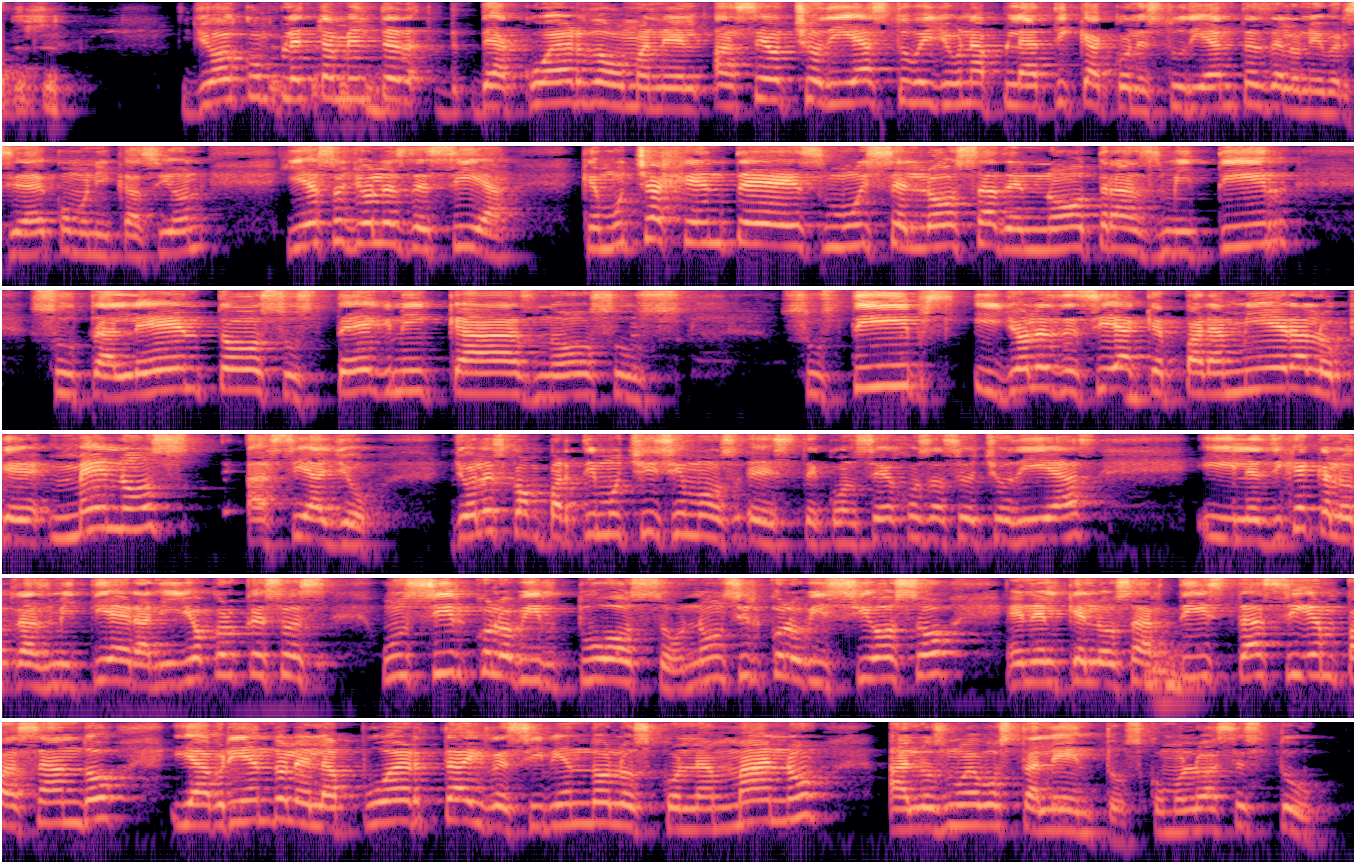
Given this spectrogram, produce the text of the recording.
yo completamente de acuerdo, Manel. Hace ocho días tuve yo una plática con estudiantes de la Universidad de Comunicación y eso yo les decía, que mucha gente es muy celosa de no transmitir su talento, sus técnicas, ¿no? Sus, sus tips y yo les decía que para mí era lo que menos hacía yo. Yo les compartí muchísimos este, consejos hace ocho días y les dije que lo transmitieran. Y yo creo que eso es un círculo virtuoso, no un círculo vicioso en el que los artistas siguen pasando y abriéndole la puerta y recibiéndolos con la mano a los nuevos talentos, como lo haces tú.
